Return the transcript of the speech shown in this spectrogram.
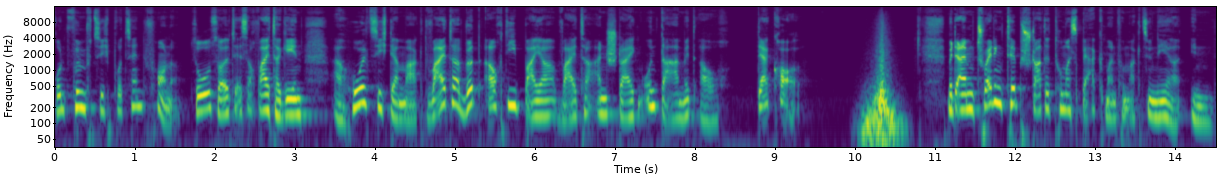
rund 50 Prozent vorne. So sollte es auch weitergehen. Erholt sich der Markt weiter, wird auch die Bayer weiter ansteigen und damit auch der Call. Mit einem Trading-Tipp startet Thomas Bergmann vom Aktionär in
